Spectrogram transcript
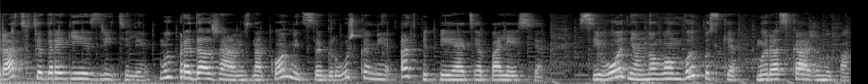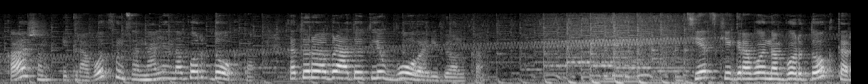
Здравствуйте, дорогие зрители! Мы продолжаем знакомить с игрушками от предприятия Полесье. Сегодня в новом выпуске мы расскажем и покажем игровой функциональный набор Доктор, который обрадует любого ребенка. Детский игровой набор «Доктор»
